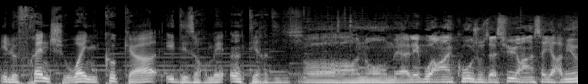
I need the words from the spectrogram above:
et le French Wine Coca est désormais interdit. Oh non, mais allez boire un coup, je vous assure, hein, ça ira mieux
